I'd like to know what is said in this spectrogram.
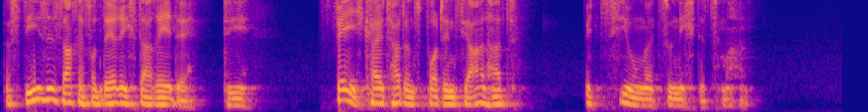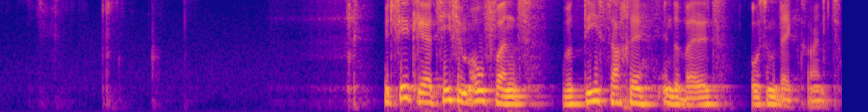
dass diese Sache, von der ich da rede, die Fähigkeit hat und das Potenzial hat, Beziehungen zunichte zu machen. Mit viel kreativem Aufwand wird die Sache in der Welt aus dem Weg geräumt.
